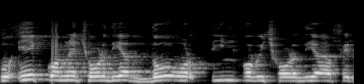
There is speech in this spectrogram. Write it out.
तो एक को हमने छोड़ दिया, दो और तीन को भी छोड़ दिया, फिर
